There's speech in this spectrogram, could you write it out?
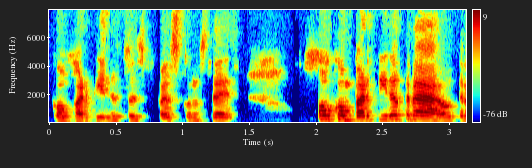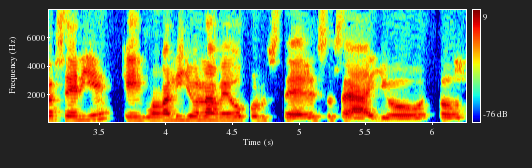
compartiendo estos espacios con ustedes. O compartir otra, otra serie, que igual y yo la veo por ustedes, o sea, yo, todos,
